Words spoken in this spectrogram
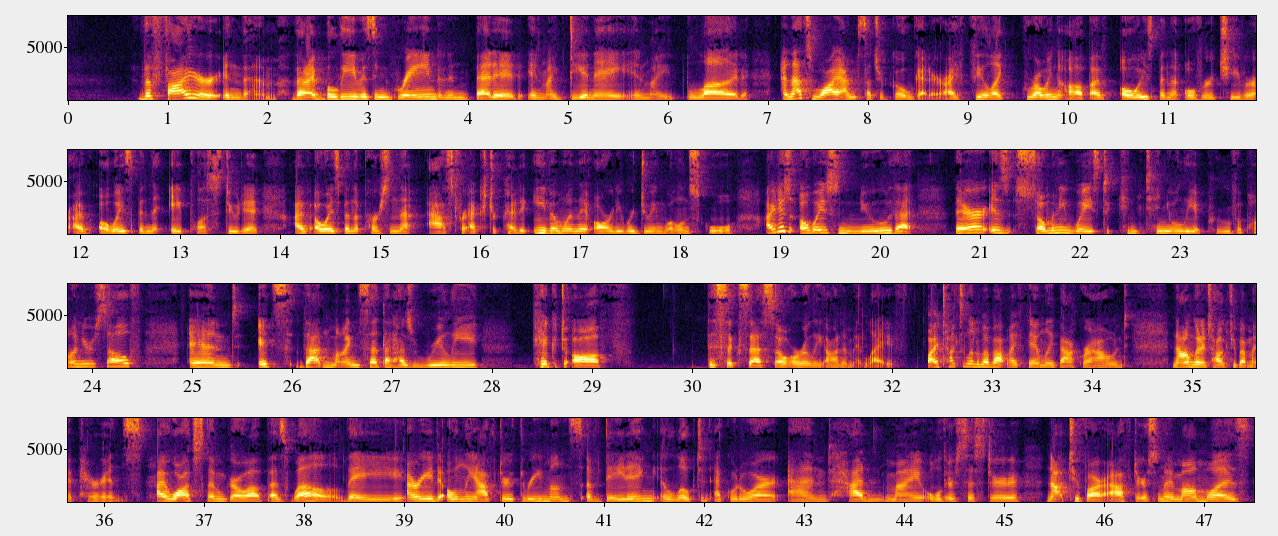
the fire in them that I believe is ingrained and embedded in my DNA, in my blood. And that's why I'm such a go getter. I feel like growing up, I've always been that overachiever. I've always been the A plus student. I've always been the person that asked for extra credit, even when they already were doing well in school. I just always knew that there is so many ways to continually improve upon yourself and it's that mindset that has really kicked off the success so early on in my life. I talked a little bit about my family background. Now I'm going to talk to you about my parents. I watched them grow up as well. They married only after three months of dating, eloped in Ecuador, and had my older sister not too far after. So my mom was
